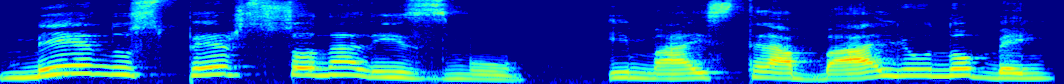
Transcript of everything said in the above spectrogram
Menos personalismo e mais trabalho no bem.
